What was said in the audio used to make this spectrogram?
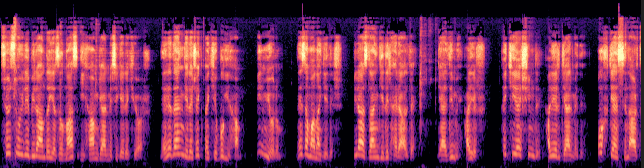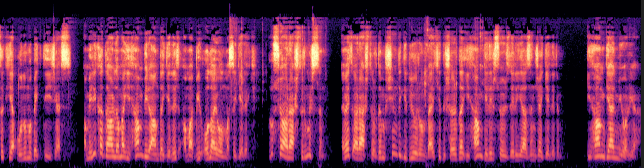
Söz öyle bir anda yazılmaz ilham gelmesi gerekiyor. Nereden gelecek peki bu ilham? Bilmiyorum. Ne zamana gelir? Birazdan gelir herhalde. Geldi mi? Hayır. Peki ya şimdi? Hayır gelmedi. Of gelsin artık ya onu mu bekleyeceğiz? Amerika darlama ilham bir anda gelir ama bir olay olması gerek. Rusya araştırmışsın. Evet araştırdım şimdi gidiyorum belki dışarıda ilham gelir sözleri yazınca gelirim. İlham gelmiyor ya.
